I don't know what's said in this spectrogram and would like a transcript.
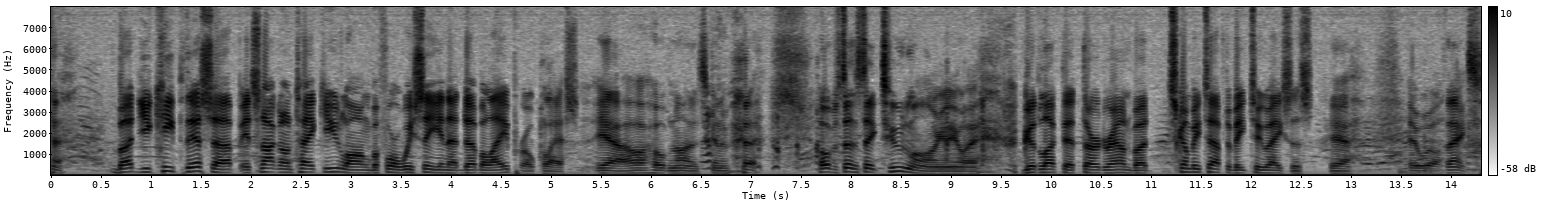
but you keep this up, it's not going to take you long before we see you in that double A pro class. Yeah, I hope not. It's going to hope it doesn't take too long anyway. Good luck that third round, bud. It's going to be tough to beat two aces. Yeah, it will. Thanks.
